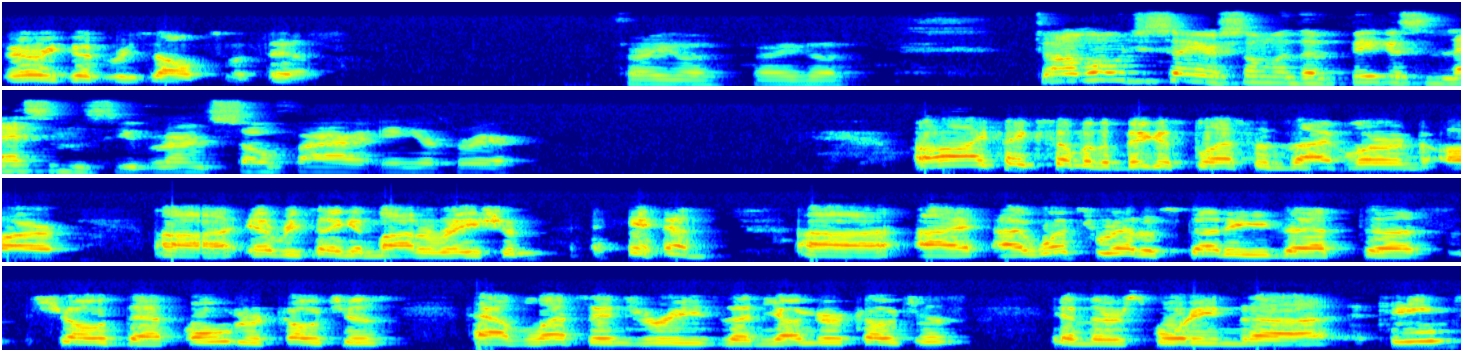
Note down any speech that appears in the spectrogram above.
very good results with this. Very good, very good. Don, what would you say are some of the biggest lessons you've learned so far in your career? Uh, I think some of the biggest lessons I've learned are uh, everything in moderation. And uh, I, I once read a study that uh, showed that older coaches have less injuries than younger coaches in their sporting uh, teams,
